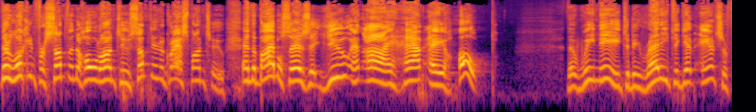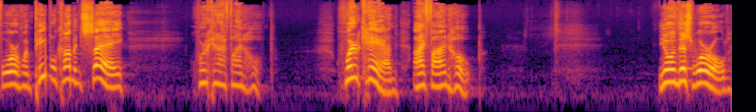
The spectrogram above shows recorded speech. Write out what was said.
They're looking for something to hold on to, something to grasp onto. And the Bible says that you and I have a hope that we need to be ready to give answer for when people come and say, Where can I find hope? Where can I find hope? You know, in this world,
